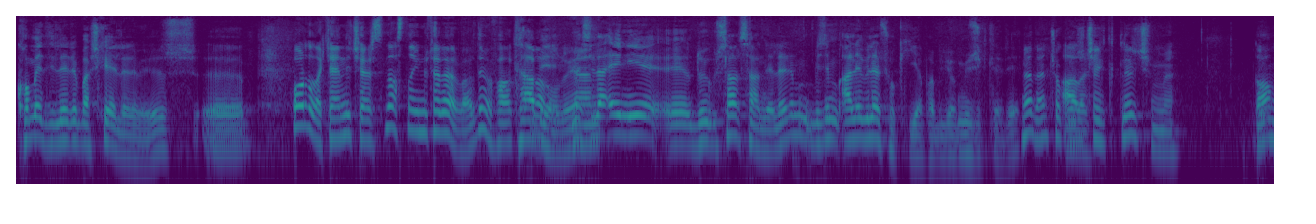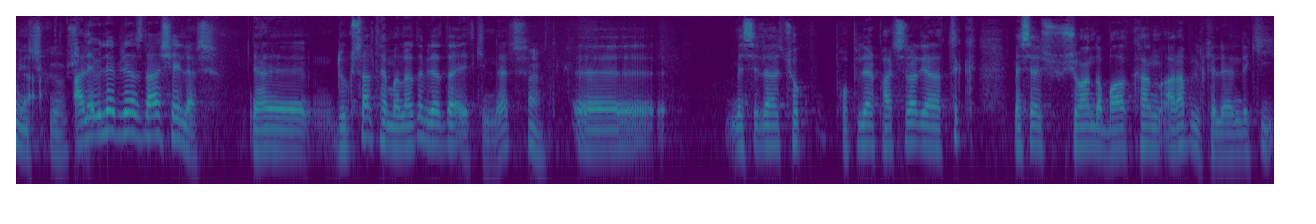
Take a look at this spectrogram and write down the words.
komedileri başka yerlere veriyoruz. E, Orada da kendi içerisinde aslında üniteler var değil mi? Farklılar tabii. oluyor. Yani Mesela en iyi e, duygusal sahnelerim bizim Aleviler çok iyi yapabiliyor müzikleri. neden? Çok acı çektikleri için mi? Daha mı iyi çıkıyormuş? Aleviler biraz daha şeyler. Yani duygusal temalarda biraz daha etkinler. Evet. Ee, mesela çok popüler parçalar yarattık. Mesela şu anda Balkan, Arap ülkelerindeki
